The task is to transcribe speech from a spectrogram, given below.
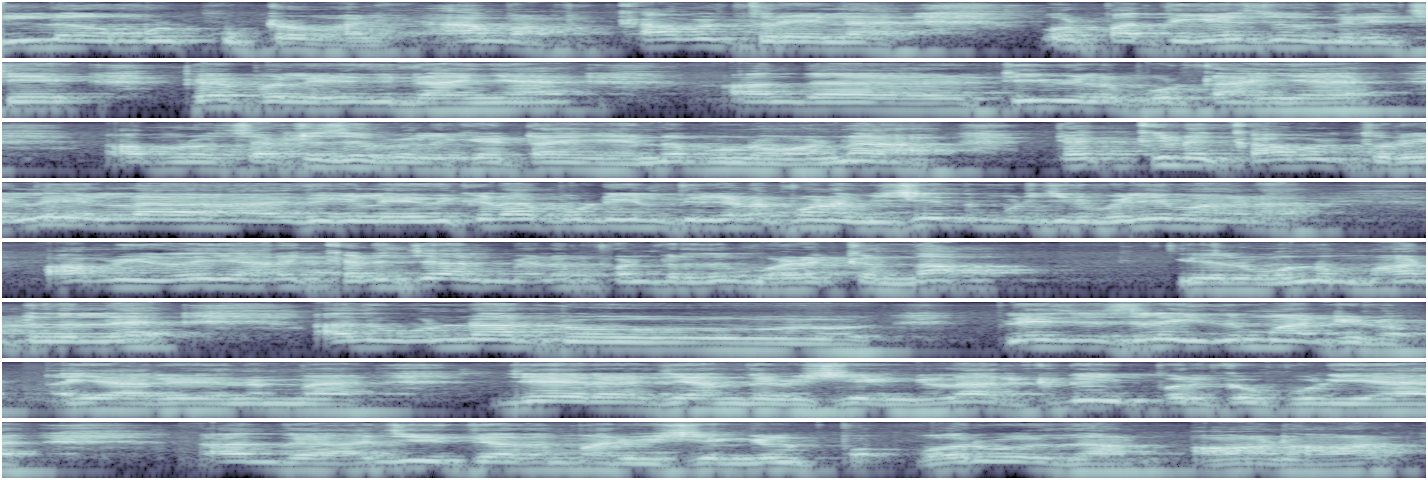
இல்லாமல் குற்றவாளி. ஆமாம் காவல்துறையில் ஒரு பத்து கேஸ் வந்துருச்சு. பேப்பரில் எழுதிட்டாங்க. அந்த டிவியில் போட்டாங்க. அப்புறம் சட்டசபையில் கேட்டாங்க என்ன பண்ணுவாங்கன்னா டக்குன்னு காவல்துறையில் எல்லா இதுகளை எதுக்கடா போட்டு இழுத்துக்கடா போன விஷயத்தை முடிச்சுட்டு வெளியே வாங்கடா. அப்படின்றத யாரும் கிடைச்சால் மேலே பண்ணுறது வழக்கம்தான். இதில் ஒன்றும் மாற்றுதில்லை. அது ஒன் ஆர் டூ பிளேசஸில் இது மாட்டிடும் யார்? நம்ம ஜெயராஜ் அந்த விஷயங்கள்லாம் இருக்குது இப்போ இருக்கக்கூடிய அந்த அஜித் அந்த மாதிரி விஷயங்கள் ப- வருவதுதான். ஆனால்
